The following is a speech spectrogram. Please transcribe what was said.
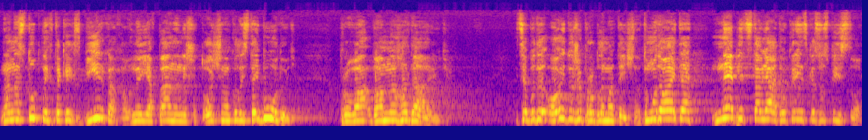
на наступних таких збірках, а вони, я впевнений, що точно колись та й будуть, про ва- вам нагадають. І це буде ой дуже проблематично. Тому давайте не підставляти українське суспільство,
